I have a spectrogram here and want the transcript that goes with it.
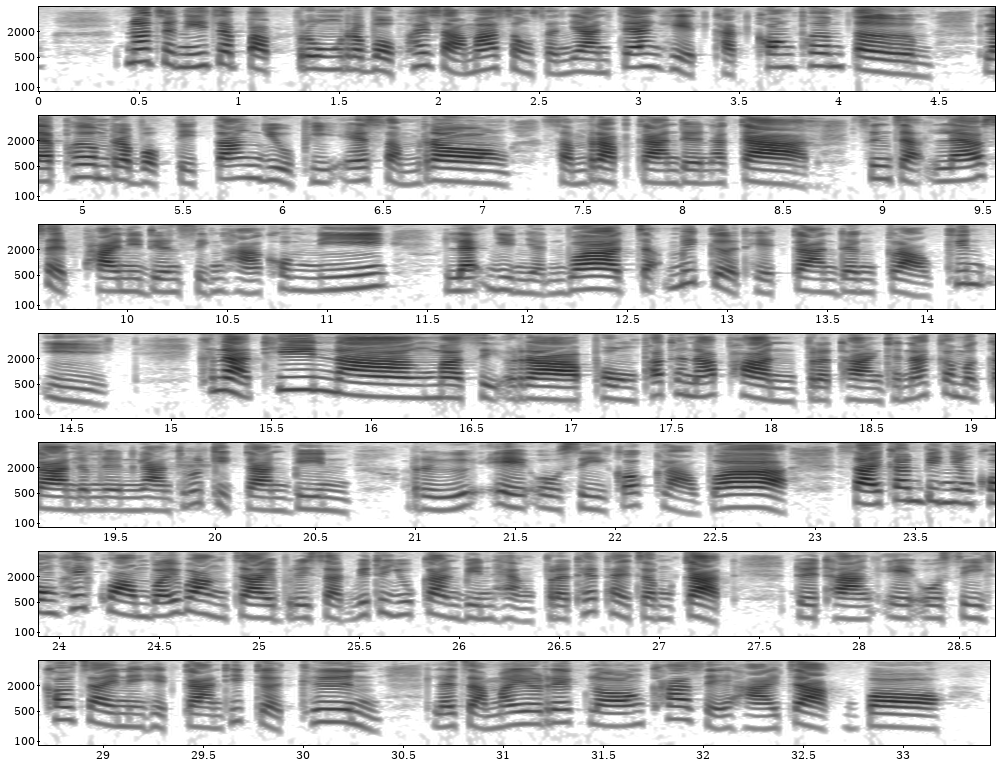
นอกจากนี้จะปรับปรุงระบบให้สามารถส่งสัญญาณแจ้งเหตุขัดข้องเพิ่มเติม และเพิ่มระบบติดตั้ง UPS สำรองสำหรับการเดินอากาศ ซึ่งจะแล้วเสร็จภายในเดือนสิงหาคมนี้ และยืนยันว่าจะไม่เกิดเหตุการณ์ดังกล่าวขึ้นอีก ขณะที่นางมาสิราพงษ์พัฒนพันธ์ ประธานคณะกรรมการดำเนินงานธุรกิจการบิน หรือ AOC ก็กล่าวว่า สายการบินยังคงให้ความไว้วางใจบริษัทวิทยุการบินแห่งประเทศไทยจำกัด โดยทาง AOC เข้าใจในเหตุการณ์ที่เกิดขึ้น และจะไม่เรียกร้องค่าเสียหายจากบ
